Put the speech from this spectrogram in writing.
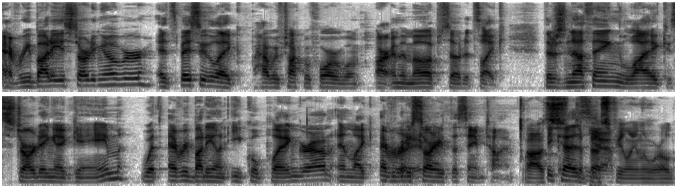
everybody is starting over. It's basically like how we've talked before when our MMO episode. It's like there's nothing like starting a game with everybody on equal playing ground and like everybody Right. starting at the same time. Wow, it's Because- the best Yeah. feeling in the world.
